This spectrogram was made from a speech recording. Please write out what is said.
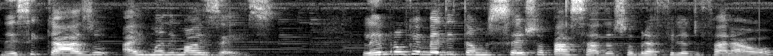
Nesse caso, a irmã de Moisés. Lembram que meditamos sexta passada sobre a filha do Faraó?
